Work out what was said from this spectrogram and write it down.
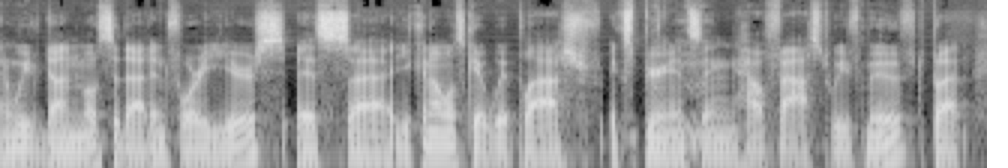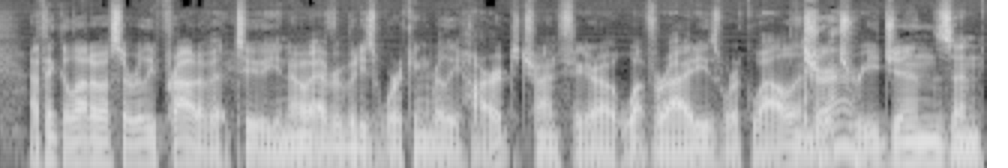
and we've done most of that in 40 years. It's uh, you can almost get whiplash experiencing how fast we've moved, but I think a lot of us are really proud of it too. You know, everybody's working really hard to try and figure out what varieties work well in sure. which regions and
